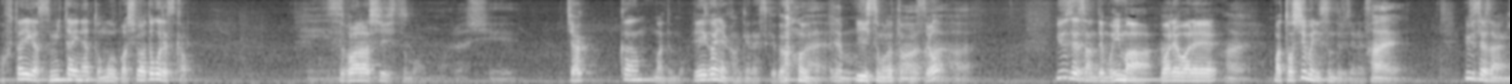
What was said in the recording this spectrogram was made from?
お二人が住みたいなと思う場所はどこですか？素晴らしい質問。若干、まあでも映画には関係ないですけど、はい いい質問だと思いますよ。はゆうせいさんでも今、我々、いはい。はい。まあ都市部に住んでるじゃないですか。はい。ゆうせいさん、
